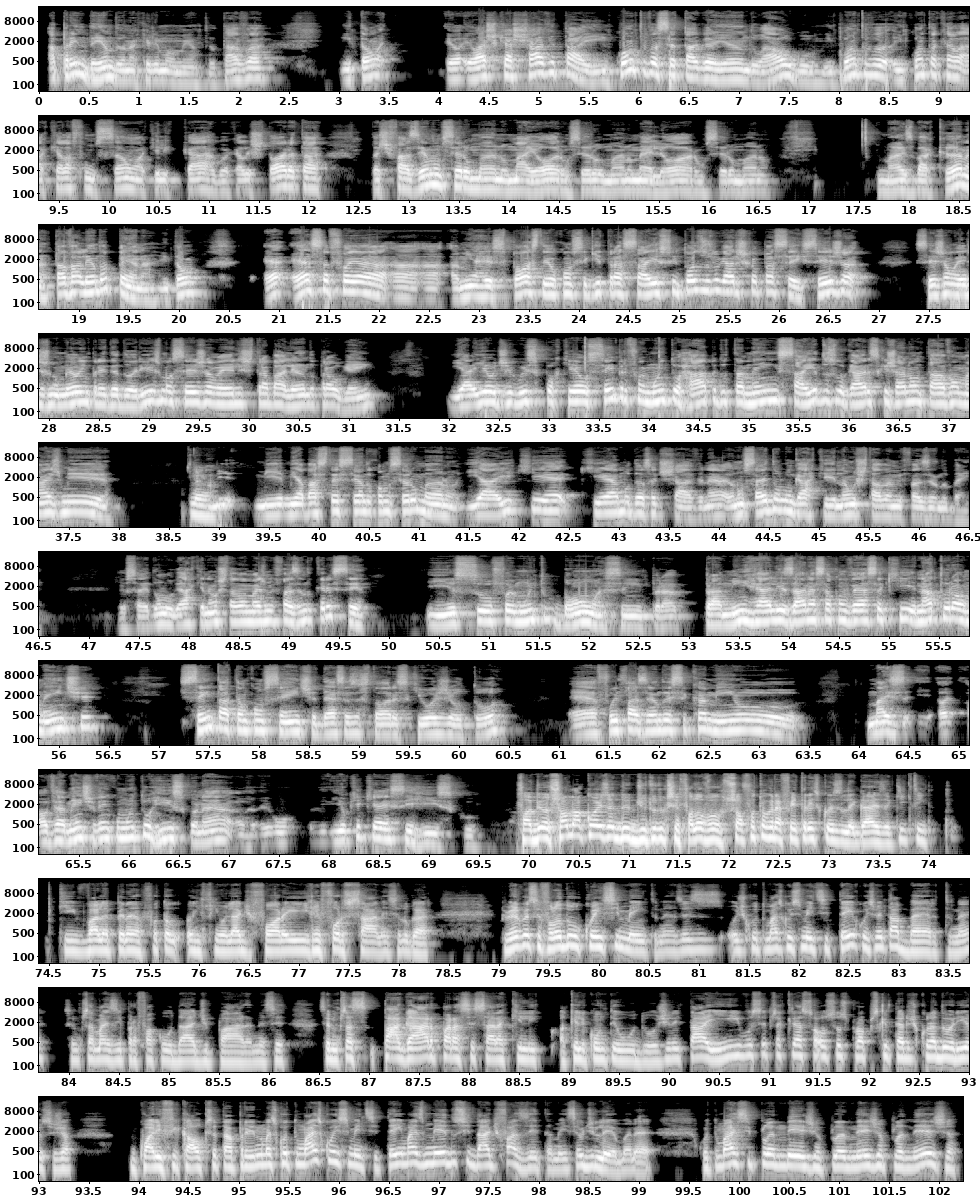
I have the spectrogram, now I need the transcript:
aprendendo naquele momento. Eu estava. Então, eu, eu acho que a chave está aí. Enquanto você está ganhando algo, enquanto, enquanto aquela, aquela função, aquele cargo, aquela história está tá te fazendo um ser humano maior, um ser humano melhor, um ser humano mais bacana, tá valendo a pena. Então, é, essa foi a, a, a minha resposta e eu consegui traçar isso em todos os lugares que eu passei, seja sejam eles no meu empreendedorismo ou sejam eles trabalhando para alguém. E aí eu digo isso porque eu sempre fui muito rápido também em sair dos lugares que já não estavam mais me, me, me, me, abastecendo como ser humano. E aí que é, que é a mudança de chave, né? Eu não saí de um lugar que não estava me fazendo bem. Eu saí de um lugar que não estava mais me fazendo crescer. E isso foi muito bom, assim, para mim realizar nessa conversa que naturalmente sem estar tão consciente dessas histórias que hoje eu tô, é, fui fazendo esse caminho, mas obviamente vem com muito risco, né? E o que, que é esse risco? Fabio, só uma coisa de, de, tudo que você falou, vou só fotografei três coisas legais aqui que, tem, que vale a pena, foto, enfim, olhar de fora e reforçar nesse lugar. Primeira coisa que você falou do conhecimento, né? Às vezes, hoje, quanto mais conhecimento se tem, o conhecimento tá aberto, né? Você não precisa mais ir para a faculdade para, né? Você, você não precisa pagar para acessar aquele, aquele conteúdo. Hoje ele está aí e você precisa criar só os seus próprios critérios de curadoria, ou seja, qualificar o que você está aprendendo. Mas quanto mais conhecimento se tem, mais medo se dá de fazer também. Esse é o dilema, né? Quanto mais se planeja, planeja, planeja,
